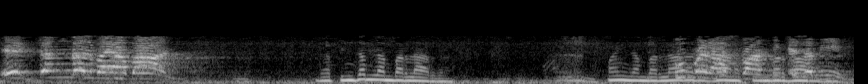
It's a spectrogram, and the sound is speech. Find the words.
ایک جنگل بیابان۔ پنجم نمبر لار پانچ نمبر لار کی زمین۔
